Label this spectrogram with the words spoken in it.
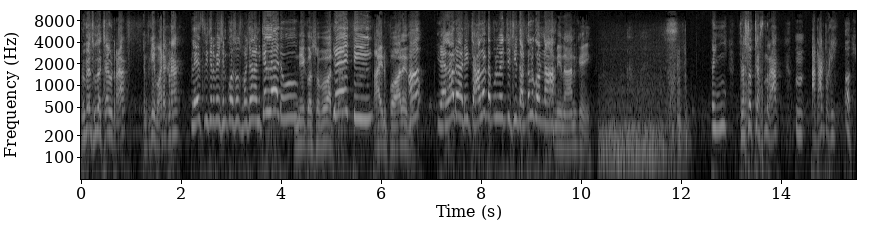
నువ్వే చూదొచ్చావుట్రా? ఇంతకీ వాడెక్కడా? ప్లేస్ రిజర్వేషన్ కోసం శ్మశానానికి వెళ్ళాడు. నీకు శుభవార్త. ఏంటి? ఆయన పోలేదు. ఆ? ఎలా డాడీ? చాలా డబ్బులు వేచేసి దండలు కొన్నా. మీ నాన్నకి. త్రెస్ వచ్చేస్తుందిరా. ఉమ్, ఆ డాక్టర్కి. ఓకే.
